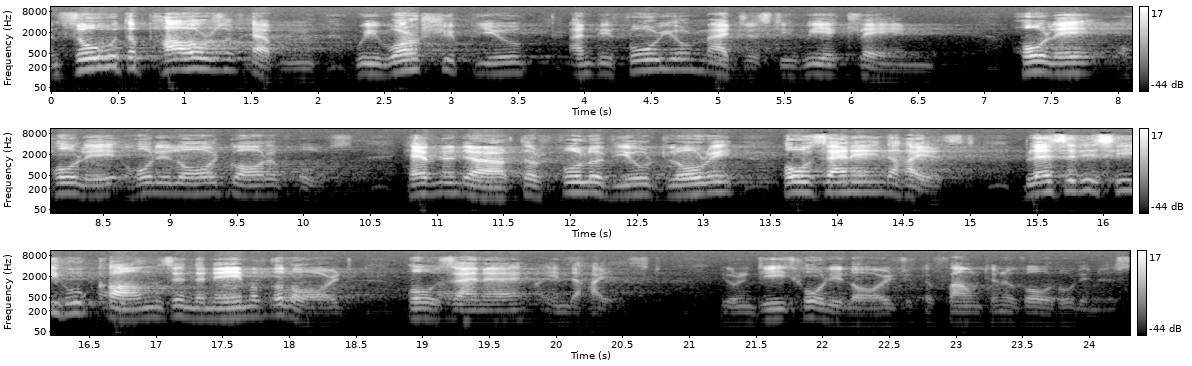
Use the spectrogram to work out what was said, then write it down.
And so, with the powers of heaven, we worship you, and before your majesty we acclaim, Holy, holy, holy Lord God of hosts. Heaven and earth are full of your glory. Hosanna in the highest. Blessed is he who comes in the name of the Lord. Hosanna in the highest. You are indeed holy, Lord, the fountain of all holiness.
